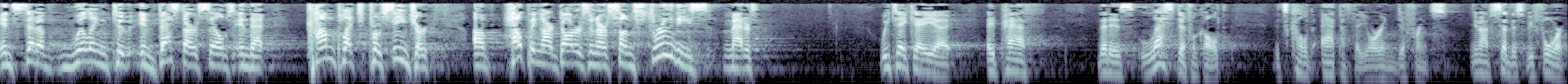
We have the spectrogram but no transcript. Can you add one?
instead of willing to invest ourselves in that complex procedure of helping our daughters and our sons through these matters, we take a, a, a path that is less difficult. It's called apathy or indifference. You know, I've said this before.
